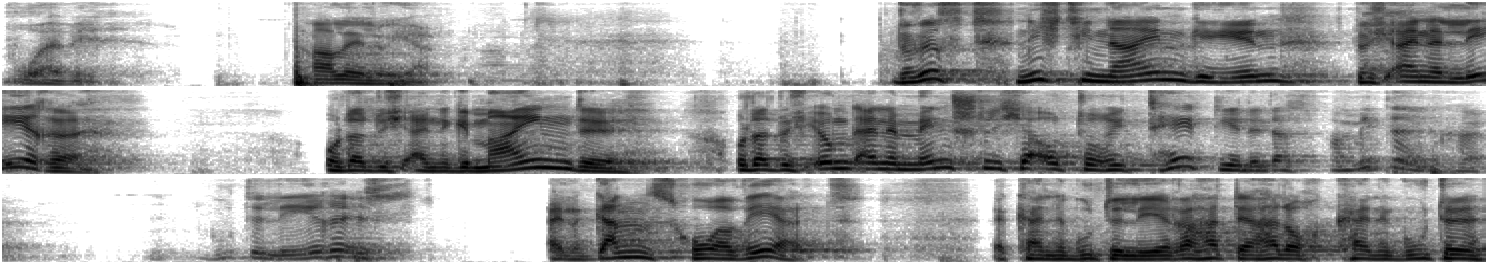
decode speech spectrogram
wo er will. Halleluja. Du wirst nicht hineingehen durch eine Lehre oder durch eine Gemeinde oder durch irgendeine menschliche Autorität, die dir das vermitteln können. Gute Lehre ist ein ganz hoher Wert. Wer keine gute Lehre hat, der hat auch keine gute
